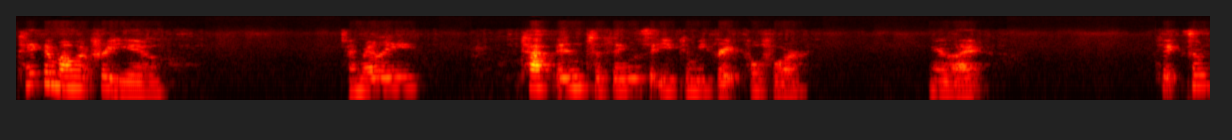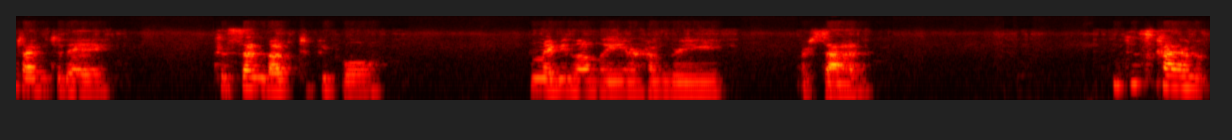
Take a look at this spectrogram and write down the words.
take a moment for you and really tap into things that you can be grateful for in your life. Take some time today to send love to people who may be lonely or hungry or sad. just kind of,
